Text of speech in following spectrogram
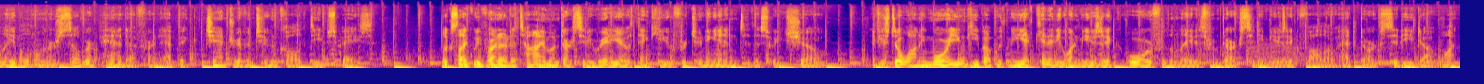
Label owner Silver Panda for an epic chant driven tune called Deep Space. Looks like we've run out of time on Dark City Radio. Thank you for tuning in to this week's show. If you're still wanting more, you can keep up with me at Kennedy One Music, or for the latest from Dark City Music, follow at darkcity.one.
